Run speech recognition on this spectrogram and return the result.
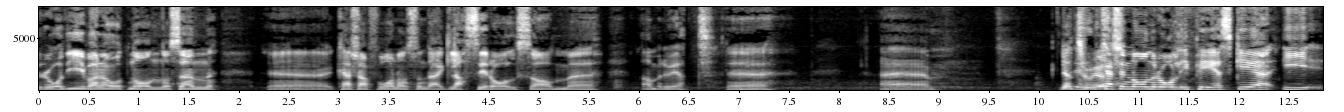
rådgivare åt någon och sen eh, kanske han får någon sån där glassig roll som eh, Ja men du vet. Jag Kanske någon roll i PSG i,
